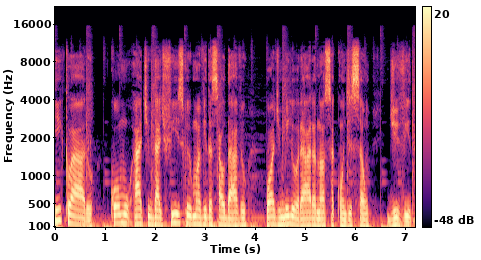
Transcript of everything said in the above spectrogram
e, claro, como a atividade física e uma vida saudável pode melhorar a nossa condição de vida.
